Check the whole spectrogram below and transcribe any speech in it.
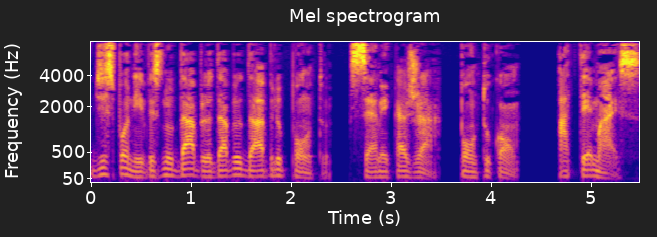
disponíveis no www.senecaja.com. Até mais.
